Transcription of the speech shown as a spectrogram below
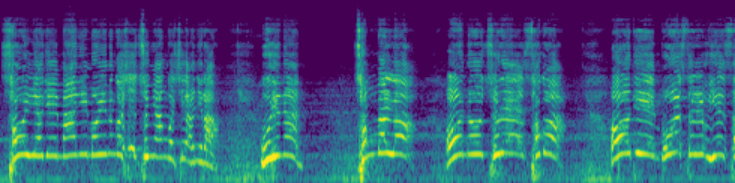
서울역에 많이 모이는 것이 중요한 것이 아니라 우리는 정말로 어느 줄에 서고 어디 무엇을 위해서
